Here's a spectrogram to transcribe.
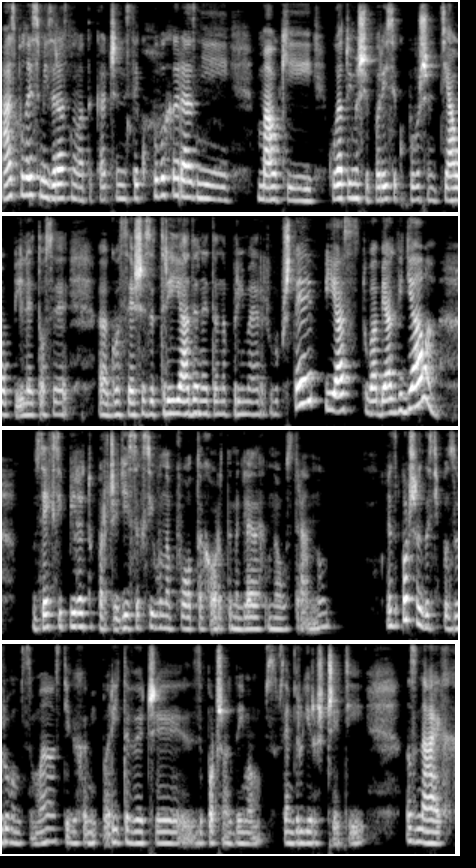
Аз поне съм израснала така, че не се купуваха разни малки... Когато имаше пари, се купуваше цяло пиле. То се а, гласеше за три яденета, например. Въобще и аз това бях видяла. Взех си пилето, парчедисах си го на плота. Хората ме гледаха много странно. Започнах да си пазарувам сама, стигаха ми парите вече, започнах да имам съвсем други разчети, знаех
